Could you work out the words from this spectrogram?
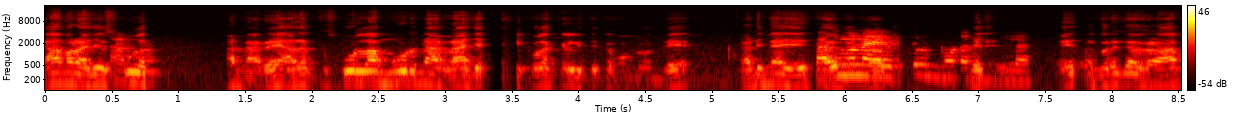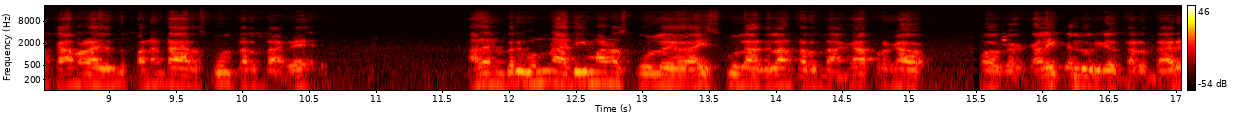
காமராஜர் ஸ்கூல்ல. பண்ணாரு. அத ஸ்கூல்லாம் மூடினார் ராஜாஜி குலக்கல்வி திட்டம் கொண்டு வந்து கடுமையா எதிர்த்த பிறகு காமராஜர் வந்து பன்னெண்டாயிரம் ஸ்கூல் திறந்தாரு. அதன் பிறகு இன்னும் அதிகமான ஸ்கூல் ஹை ஸ்கூல் அதெல்லாம் திறந்தாங்க. அப்புறம் கலைக்கல்லூரிகள் திறந்தாரு.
